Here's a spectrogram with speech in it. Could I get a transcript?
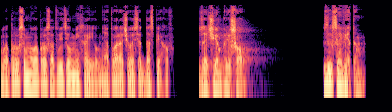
Вопросом на вопрос ответил Михаил, не отворачиваясь от доспехов. Зачем пришел? За советом.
